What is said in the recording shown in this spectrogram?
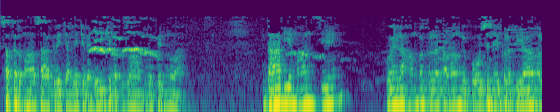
සතර මහා සාගරේ ජලයට වැඩි කියලා බුදුහාමුදුරුවෝ පෙන්නවා. දාඩිය මහන්සියෙන් හොයලා හම්බ කළ තමන්ගේ පෝෂණය කළ පියාමල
